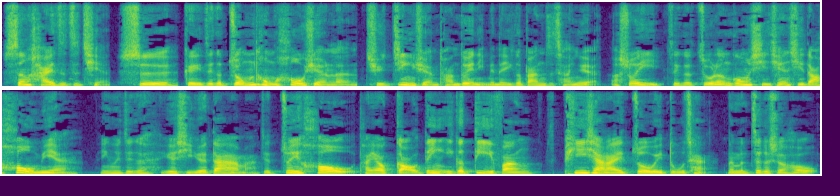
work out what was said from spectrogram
生孩子之前是给这个总统候选人去竞选团队里面的一个班子成员啊，所以这个主人公洗钱洗到后面，因为这个越洗越大嘛，就最后他要搞定一个地方批下来作为赌场。那么这个时候，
